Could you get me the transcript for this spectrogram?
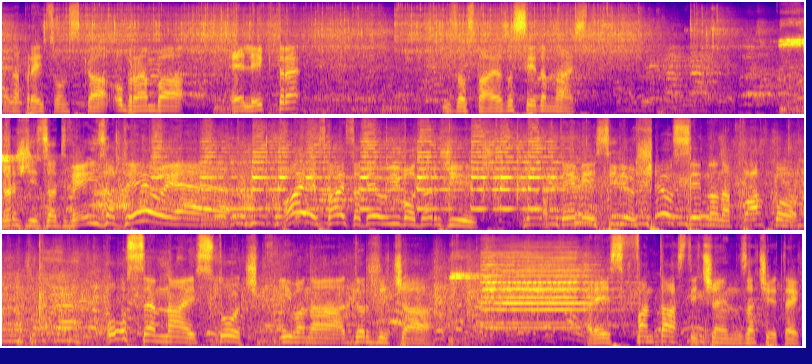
Še naprej conska obramba Elektre ki zaostaja za 17. Držič za dve in zadev je. Pa je zdaj zadev Ivo Držič. Ob tem je izsilil še osebno napako. 18 točk Ivana Držiča. Res fantastičen začetek.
